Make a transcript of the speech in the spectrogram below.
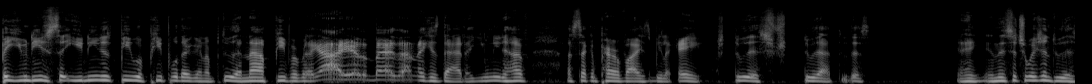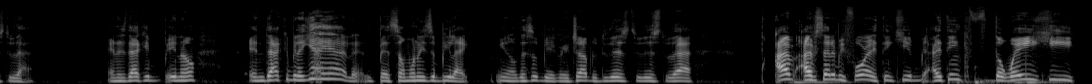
But you need to say you need to be with people that are gonna do that. Not people be like, ah, you're the best. Not like his dad. Like, you need to have a second pair of eyes to be like, hey, do this, do that, do this. And hey, in this situation, do this, do that. And his dad could, you know, and that could be like, yeah, yeah. But someone needs to be like, you know, this would be a great job to do this, do this, do that. I've I've said it before. I think he. I think the way he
